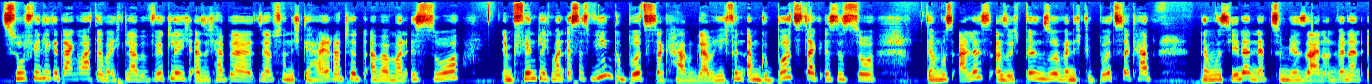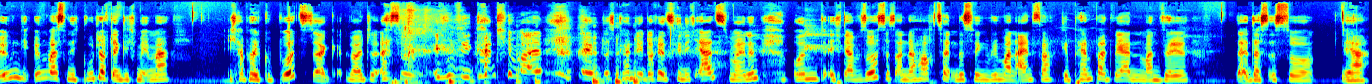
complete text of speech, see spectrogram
zu viele Gedanken macht, aber ich glaube wirklich, also ich habe ja selbst noch nicht geheiratet, aber man ist so empfindlich, man ist es wie ein Geburtstag haben, glaube ich. Ich finde, am Geburtstag ist es so, da muss alles, also ich bin so, wenn ich Geburtstag habe, da muss jeder nett zu mir sein. Und wenn dann irgendwie irgendwas nicht gut läuft, denke ich mir immer, ich habe halt Geburtstag, Leute. Also irgendwie könnt ihr mal, ähm, das könnt ihr doch jetzt hier nicht ernst meinen. Und ich glaube, so ist es an der Hochzeit und deswegen will man einfach gepampert werden. Man will, da- das ist so, ja,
